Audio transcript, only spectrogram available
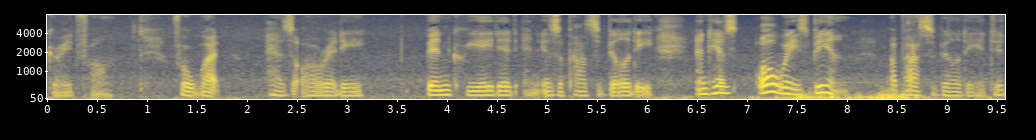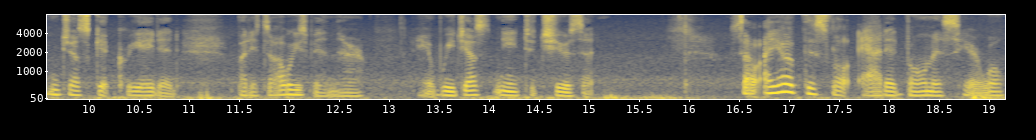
grateful for what has already been created and is a possibility and has always been a possibility. It didn't just get created, but it's always been there. We just need to choose it. So I hope this little added bonus here will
